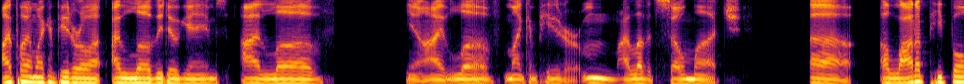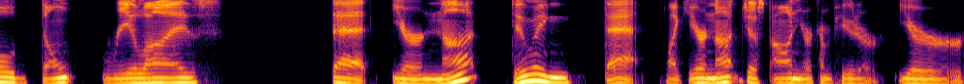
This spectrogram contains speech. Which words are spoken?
I play on my computer a lot. I love video games. I love, you know, I love my computer. Mm, I love it so much. Uh, a lot of people don't realize that you're not doing that. Like you're not just on your computer. You're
